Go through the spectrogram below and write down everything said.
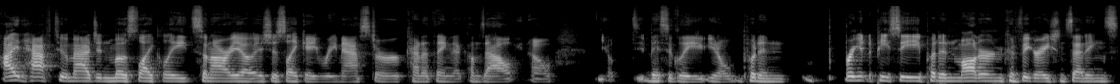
I'd have to imagine most likely scenario is just like a remaster kind of thing that comes out, you know, you know, basically, you know, put in, bring it to PC, put in modern configuration settings,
